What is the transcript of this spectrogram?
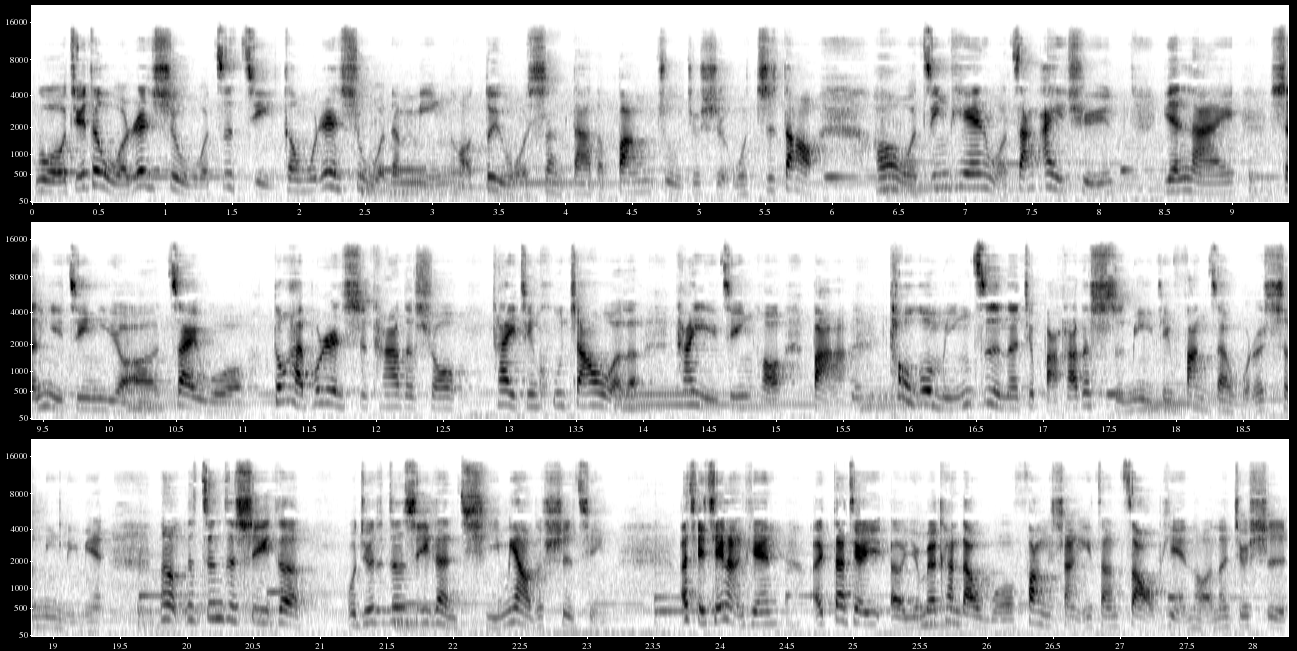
我觉得我认识我自己，跟我认识我的名哦，对我是很大的帮助。就是我知道，哦，我今天我张爱群，原来神已经有在我都还不认识他的时候，他已经呼召我了，他已经哈把透过名字呢，就把他的使命已经放在我的生命里面。那那真的是一个，我觉得这是一个很奇妙的事情。而且前两天，哎，大家呃有没有看到我放上一张照片哦？那就是，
